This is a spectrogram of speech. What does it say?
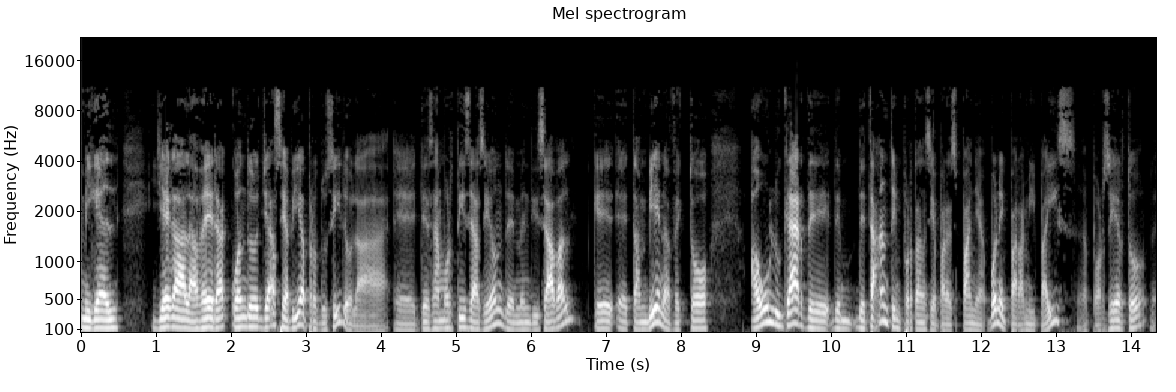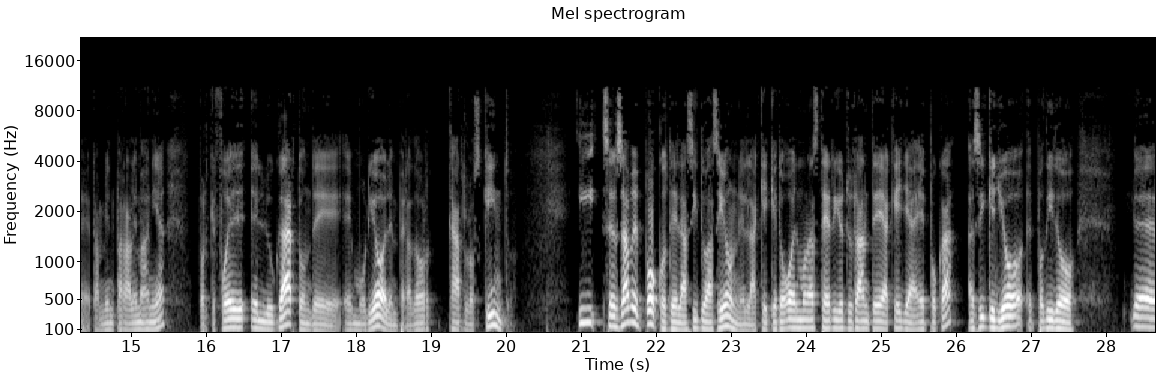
Miguel llega a la vera cuando ya se había producido la eh, desamortización de Mendizábal, que eh, también afectó a un lugar de, de- de tanta importancia para España, bueno, y para mi país, eh, por cierto, eh, también para Alemania, porque fue el lugar donde eh, murió el emperador Carlos V. Y se sabe poco de la situación en la que quedó el monasterio durante aquella época, así que yo he podido eh,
